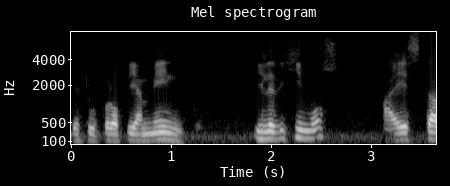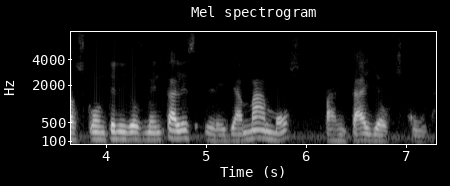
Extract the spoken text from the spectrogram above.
de tu propia mente. Y le dijimos a estos contenidos mentales, le llamamos pantalla oscura.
